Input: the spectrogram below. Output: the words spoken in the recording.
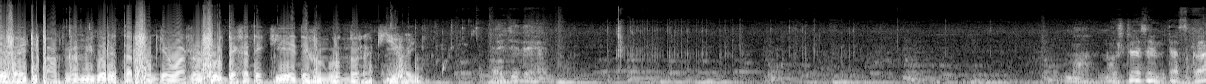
এ ভাইটি পাকনামি করে তার ফোনকে ওয়াটারপ্রুফ দেখাতে গিয়ে দেখুন বন্ধুরা কি হয়। এই যে দেখেন। মা নষ্ট হয়েছে তেজকা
